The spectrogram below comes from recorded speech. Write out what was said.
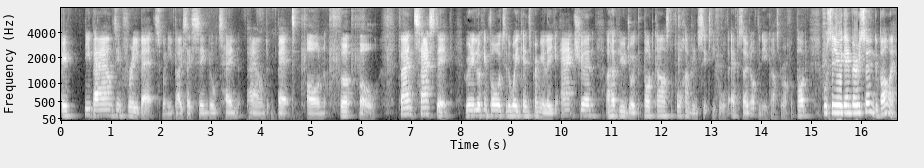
£50 in free bets when you place a single £10 bet on football. Fantastic. Really looking forward to the weekend's Premier League action. I hope you enjoyed the podcast, the 464th episode of the New Customer Offer Pod. We'll see you again very soon. Goodbye.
